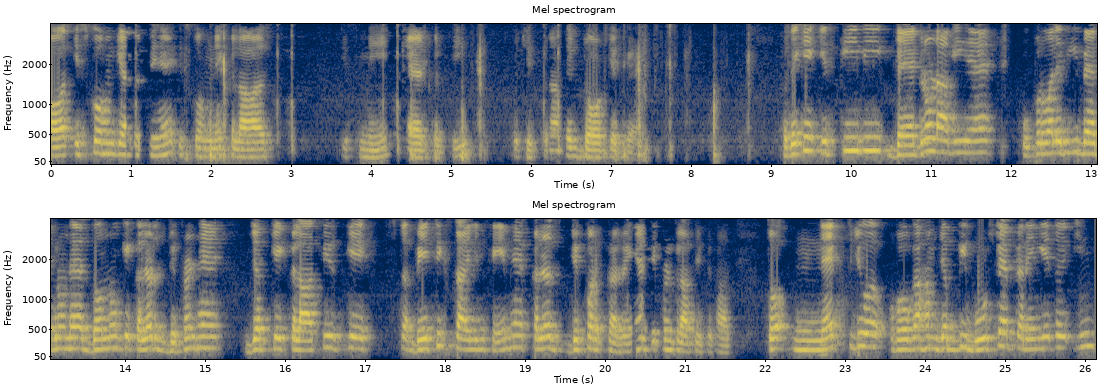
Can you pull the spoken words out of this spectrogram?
और इसको हम क्या करते हैं? इसको हमने क्लास इसमें ऐड कर दी। कुछ इस तरह से डॉट के बगैर। तो देखिए, इसकी भी बैकग्राउंड आ गई है, ऊपर वाले भी बैकग्राउंड है, दोनों के कलर्स डिफरेंट हैं, जबकि क्लासेस के बेसिक स्टाइलिंग सेम है कलर्स डिफर कर रहे हैं डिफरेंट क्लासेस के साथ। तो नेक्स्ट जो होगा, हम जब भी बूटस्ट्रैप करेंगे तो इन,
